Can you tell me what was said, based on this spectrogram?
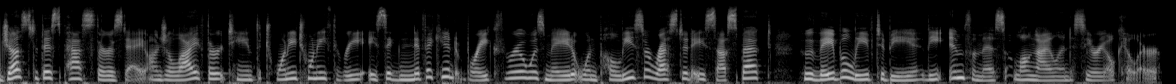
Just this past Thursday, on July 13, 2023, a significant breakthrough was made when police arrested a suspect who they believe to be the infamous Long Island serial killer.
